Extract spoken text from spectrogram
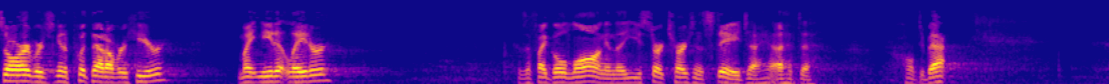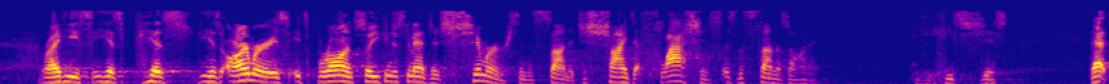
sword. We're just going to put that over here. Might need it later. Because if I go long and then you start charging the stage, I, I have to hold you back. Right? He's, his, his, his armor is, it's bronze, so you can just imagine it shimmers in the sun. It just shines, it flashes as the sun is on it. He, he's just, that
